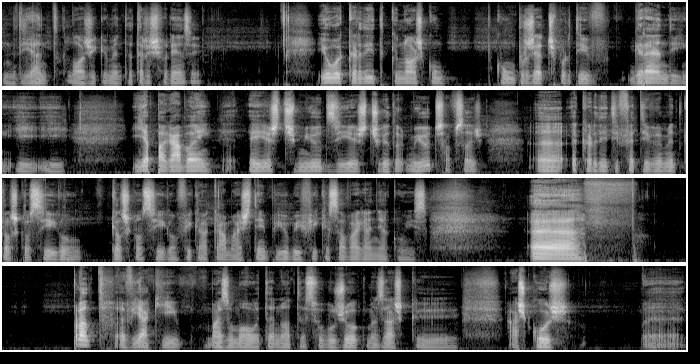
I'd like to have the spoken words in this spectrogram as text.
mediante, logicamente, a transferência. Eu acredito que nós, com, com um projeto esportivo grande e, e, e a pagar bem a estes miúdos e a estes jogadores miúdos, ou seja, uh, acredito efetivamente que eles consigam que eles consigam ficar cá mais tempo e o Benfica só vai ganhar com isso. Uh, pronto, havia aqui mais uma outra nota sobre o jogo, mas acho que acho que hoje uh,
